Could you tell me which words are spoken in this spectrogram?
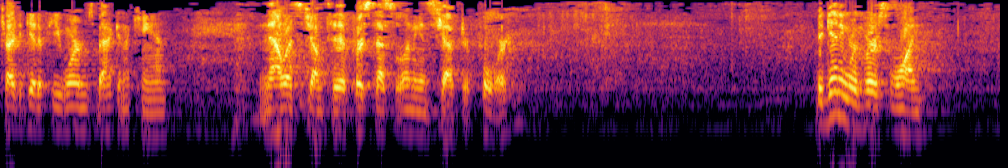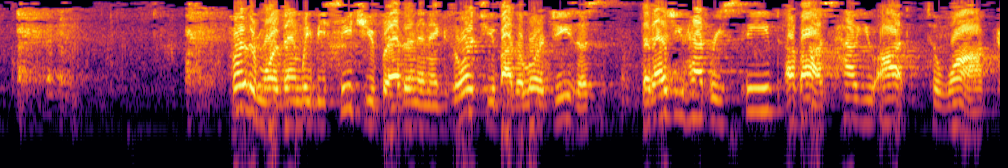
tried to get a few worms back in the can. Now let's jump to 1 Thessalonians chapter 4 beginning with verse 1. Furthermore, then, we beseech you, brethren, and exhort you by the Lord Jesus, that as you have received of us how you ought to walk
